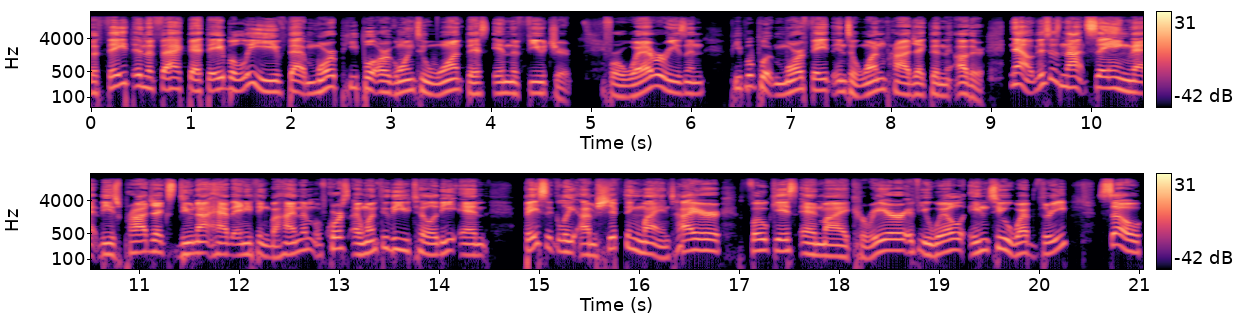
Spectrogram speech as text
the faith in the fact that they believe that more people are going to want this in the future. For whatever reason, people put more faith into one project than the other. Now, this is not saying that these projects do not have anything behind them. Of course, I went through the utility and basically I'm shifting my entire focus and my career, if you will, into Web3. So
